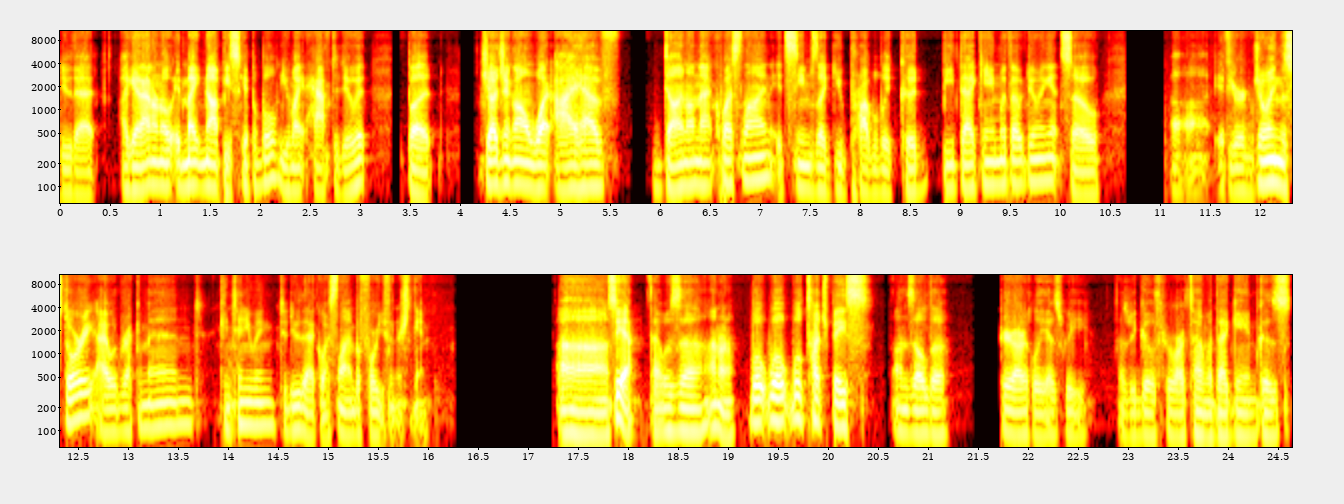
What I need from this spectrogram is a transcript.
do that. Again, I don't know, it might not be skippable. You might have to do it, but judging on what I have done on that quest line, it seems like you probably could beat that game without doing it. So, uh, if you're enjoying the story, I would recommend continuing to do that quest line before you finish the game. Uh, so yeah, that was uh, I don't know. We'll we'll we'll touch base on Zelda periodically as we as we go through our time with that game because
